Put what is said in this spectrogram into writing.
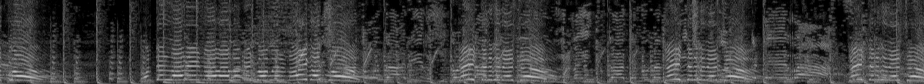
నాయకత్వం! వర్తిల్లాలి నారా లోకేష్ బాబు గారి నాయకత్వం! జై తెలుగుదేశం! జై తెలుగుదేశం! ఒకటేరా జై తెలుగుదేశం!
